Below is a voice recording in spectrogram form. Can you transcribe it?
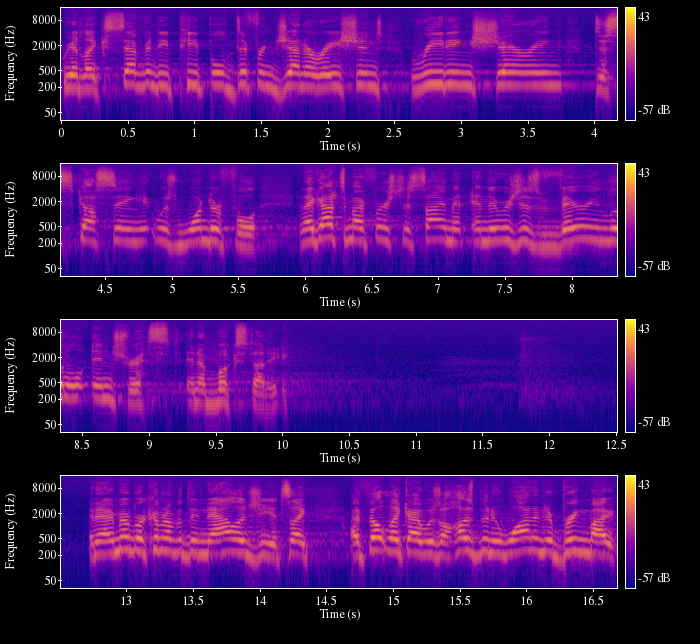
we had like 70 people, different generations, reading, sharing, discussing. It was wonderful. And I got to my first assignment, and there was just very little interest in a book study. And I remember coming up with the analogy. It's like I felt like I was a husband who wanted to bring my,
